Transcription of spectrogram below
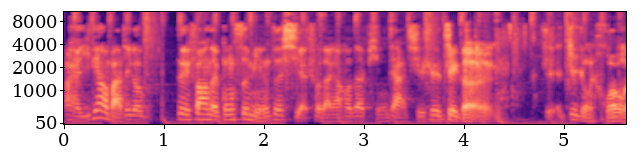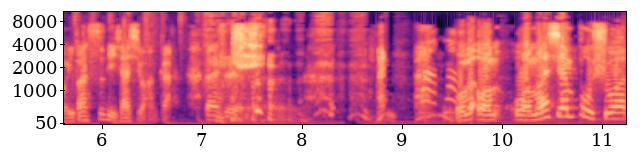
哎，一定要把这个对方的公司名字写出来，然后再评价。其实这个这这种活儿我一般私底下喜欢干，但是，我们我们我们先不说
